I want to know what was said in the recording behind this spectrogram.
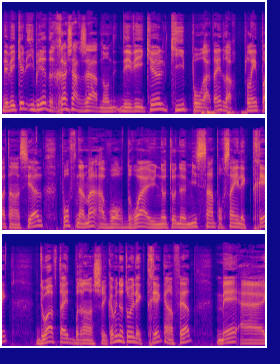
Des véhicules hybrides rechargeables, donc des véhicules qui, pour atteindre leur plein potentiel, pour finalement avoir droit à une autonomie 100% électrique, doivent être branchés. Comme une auto électrique, en fait, mais euh,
